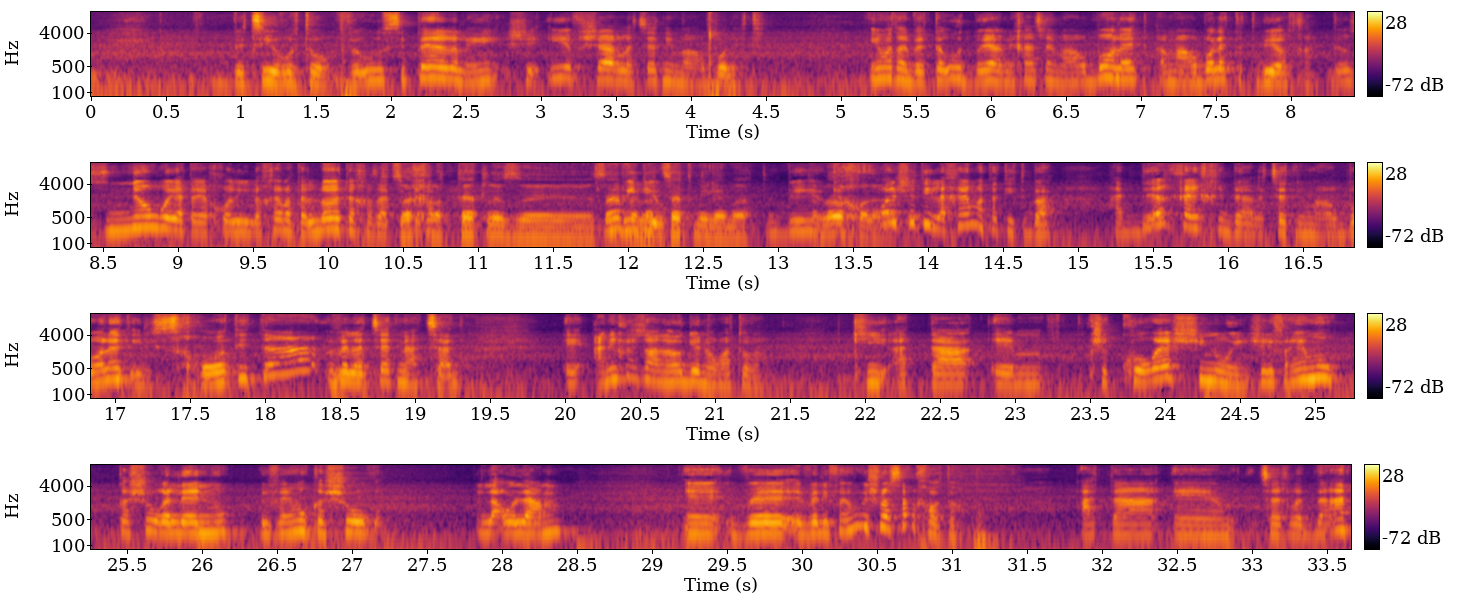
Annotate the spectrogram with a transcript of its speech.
בצעירותו, והוא סיפר לי שאי אפשר לצאת ממערבולת. אם אתה בטעות בים נכנס למערבולת, המערבולת תטביע אותך. There's no way אתה יכול להילחם, אתה לא יותר חזק. צריך לתת לזה זה. ולצאת מלמטה. בדיוק. לא ככל. שתילחם אתה תטבע. הדרך היחידה לצאת ממערבולת היא לסחוט איתה ולצאת מהצד. אה, אני חושבת שזו אנלוגיה נורא טובה. כי אתה, אמ, כשקורה שינוי, שלפעמים הוא קשור אלינו, לפעמים הוא קשור לעולם, אה, ולפעמים מישהו עשה לך אותו. אתה אמ, צריך לדעת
